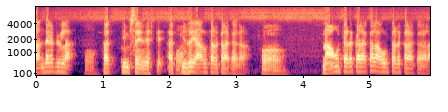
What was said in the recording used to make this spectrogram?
ಸಂಜೆ ಗಂಟೆಲ್ಲ. ಹತ್ತು ನಿಮಿಷ ಅಷ್ಟೇ. ಹತ್ತು ನಿಮಿಷ ಯಾರು ತಡ್ಕೊಳಕ್ಕಾಗಲ್ಲ. ನಾವು ತಡ್ಕೊಳಕ್ಕಾಗಲ್ಲ ಅವ್ರು ತಡ್ಕೊಳಕ್ಕಾಗಲ್ಲ.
